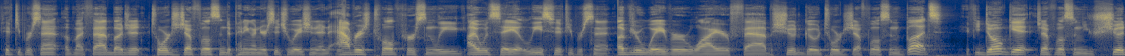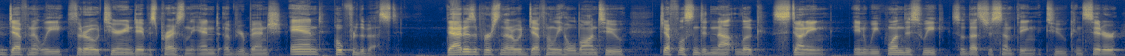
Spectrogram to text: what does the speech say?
50% of my FAAB budget towards Jeff Wilson, depending on your situation. An average 12 person league, I would say at least 50% of your waiver wire FAAB should go towards Jeff Wilson. But if you don't get Jeff Wilson, you should definitely throw Tyrion Davis Price on the end of your bench and hope for the best that is a person that I would definitely hold on to. Jeff Wilson did not look stunning in week one this week, so that's just something to consider.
